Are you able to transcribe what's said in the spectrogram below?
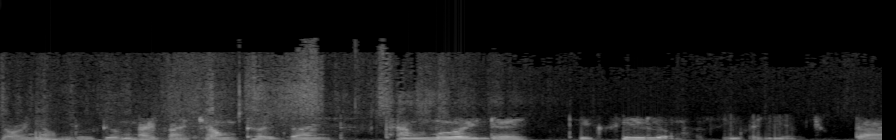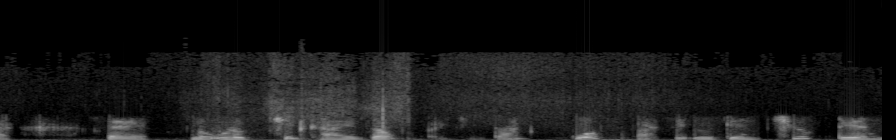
cho nhóm đối tượng này và trong thời gian tháng 10 đây, thì khi lượng vaccine về nhiều chúng ta sẽ nỗ lực triển khai rộng ở trên toàn quốc và sẽ ưu tiên trước tiên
